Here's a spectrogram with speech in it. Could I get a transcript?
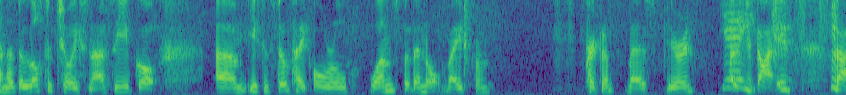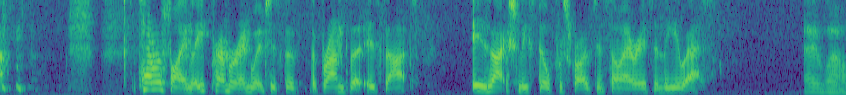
and there's a lot of choice now. So you've got um, you can still take oral ones, but they're not made from pregnant mare's urine. Yay. Uh, That is that. terrifyingly, Premarin, which is the, the brand that is that, is actually still prescribed in some areas in the US. Oh wow.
